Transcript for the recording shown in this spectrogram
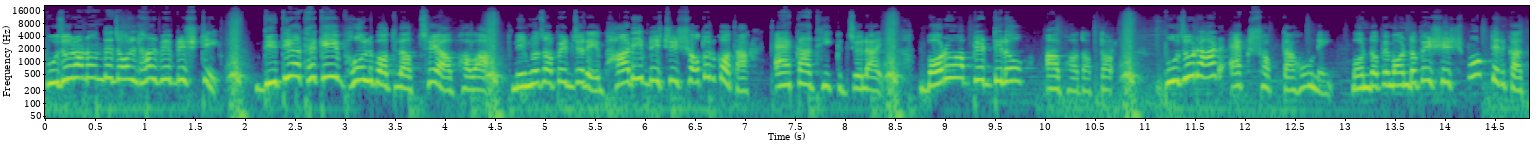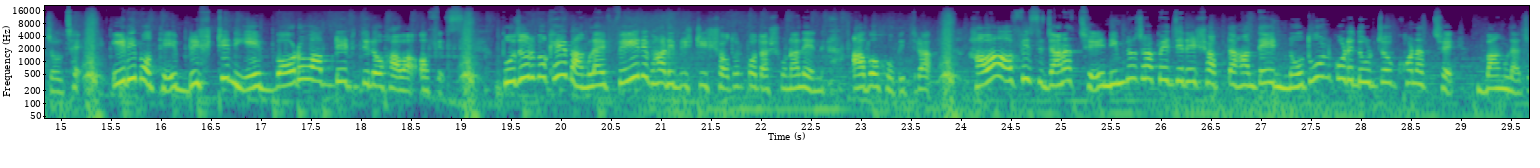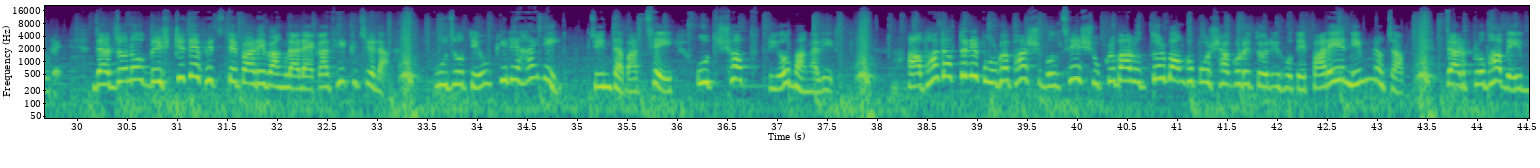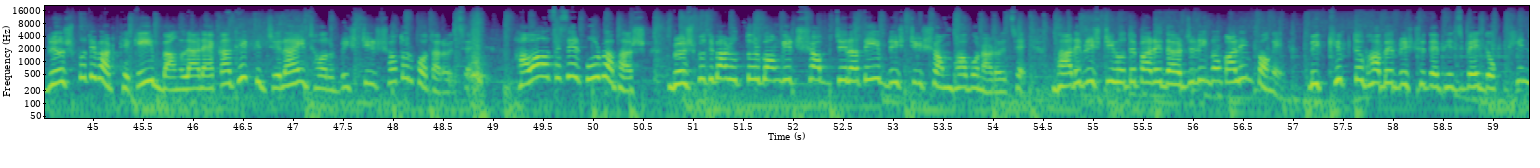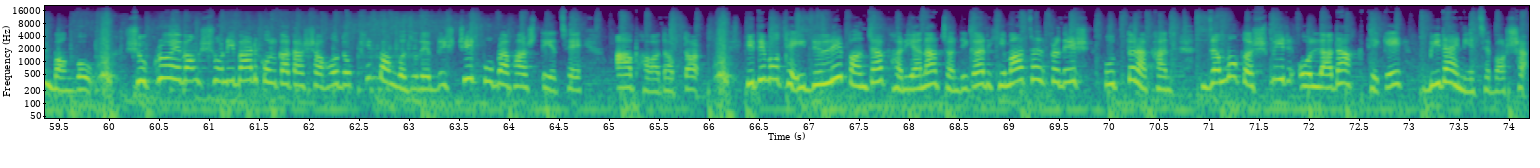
পুজোর আনন্দে জল ঢালবে বৃষ্টি। দ্বিতীয় থেকেই ভোল বদলাচ্ছে আবহাওয়া। নিম্নচাপের জেরে ভারী বৃষ্টির সতর্কতা একাধিক জেলায়। বড় আপডেট দিল আবহাওয়া দপ্তর। পুজোর আর এক সপ্তাহ নেই। মণ্ডপে মণ্ডপে শেষ মুহূর্তের কাজ চলছে। এরই মধ্যে বৃষ্টি নিয়ে বড় আপডেট দিল হাওয়া অফিস। পুজোর মুখে বাংলায় ফের ভারী বৃষ্টির সতর্কতা শোনালেন আবহবিদরা হাওয়া অফিস জানাচ্ছে, নিম্নচাপের জেরে সপ্তাহান্তে নতুন করে দুর্যোগ ঘনাচ্ছে বাংলা জুড়ে। যার জন্য বৃষ্টিতে ভিজতে পারে বাংলার একাধিক জেলা। পুজোতেও কি রেহাই নেই? চিন্তা বাড়ছে উৎসব প্রিয় বাঙালির। আবহাওয়া দপ্তরের পূর্বাভাস বলছে, শুক্রবার উত্তর বঙ্গোপসাগরে তৈরি হতে পারে নিম্নচাপ, যার প্রভাবে বৃহস্পতিবার থেকেই বাংলার একাধিক জেলায় ঝড় বৃষ্টির সতর্কতা রয়েছে। হাওয়া অফিসের পূর্বাভাস। বৃহস্পতিবার উত্তরবঙ্গের সব জেলাতেই বৃষ্টির সম্ভাবনা রয়েছে। ভারী বৃষ্টি হতে পারে দার্জিলিং ও কালিম্পংয়ে। বিক্ষিপ্তভাবে বৃষ্টিতে ভিজবে দক্ষিণবঙ্গ। শুক্র এবং শনিবার কলকাতা সহ দক্ষিণবঙ্গ জুড়ে বৃষ্টির পূর্বাভাস দিয়েছে আবহাওয়া দপ্তর। ইতিমধ্যেই দিল্লি, পাঞ্জাব, হরিয়ানা চণ্ডীগড় হিমাচল প্রদেশ, উত্তরাখণ্ড, জম্মু কাশ্মীর ও লাদাখ থেকে বিদায় নিয়েছে বর্ষা।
